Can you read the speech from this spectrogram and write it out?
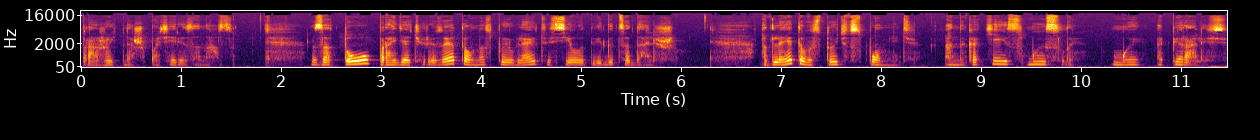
прожить наши потери за нас. Зато, пройдя через это, у нас появляются силы двигаться дальше. А для этого стоит вспомнить, а на какие смыслы мы опирались,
